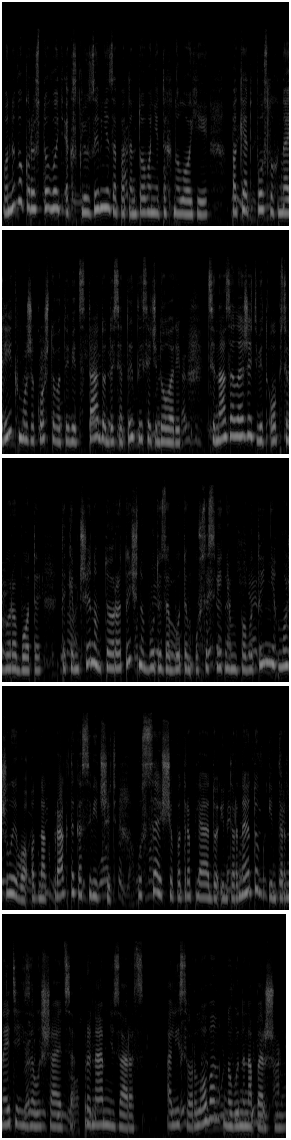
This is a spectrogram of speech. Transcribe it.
Вони використовують ексклюзивні запатентовані технології. Пакет послуг на рік може коштувати від 100 до 10 тисяч доларів. Ціна залежить від обсягу роботи. Таким чином, теоретично бути забутим у всесвітньому павутинні можливо, однак практика свідчить, усе, що потрапляє до інтернету, в інтернеті і залишається, принаймні зараз. Аліса Орлова, новини на першому.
